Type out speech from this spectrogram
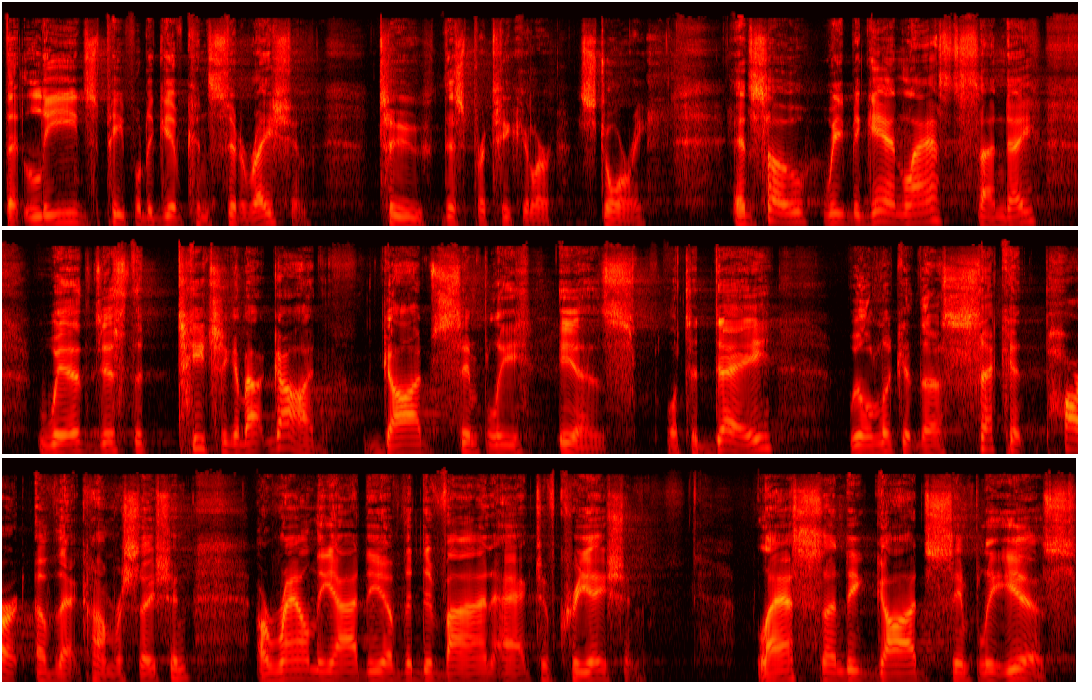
that leads people to give consideration to this particular story. And so we began last Sunday with just the teaching about God. God simply is. Well, today We'll look at the second part of that conversation around the idea of the divine act of creation. Last Sunday, God simply is.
